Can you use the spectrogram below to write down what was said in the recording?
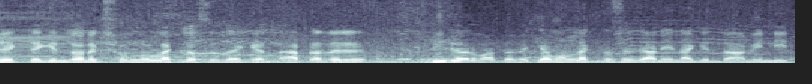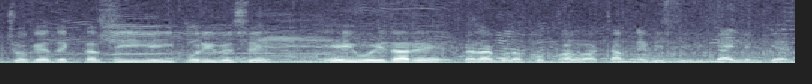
দেখতে কিন্তু অনেক সুন্দর লাগতেছে, দেখেন। আপনাদের ভিডিওর মাধ্যমে কেমন লাগতেছে জানি না, কিন্তু আমি নিজ চোখে দেখতেছি এই পরিবেশে, এই ওয়েদারে ভেড়াগুলো খুব ভালো লাগছে আপনি বৃষ্টি চাইলেন কেন?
